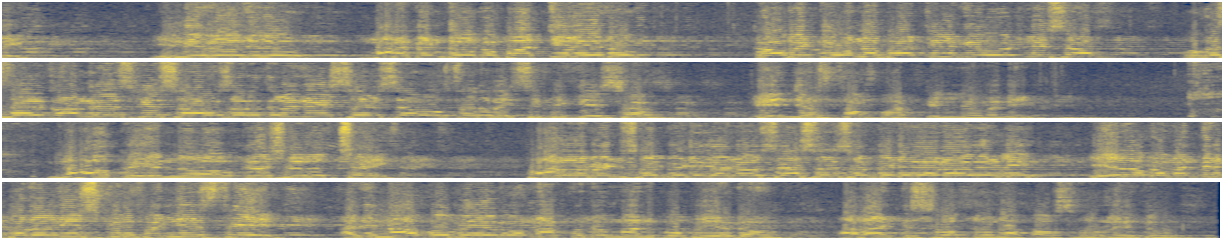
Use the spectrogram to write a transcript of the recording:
ఉండాలి. ఇన్ని రోజులు మనకంటూ ఒక పార్టీ లేదు. కాబట్టి ఉన్న పార్టీలకి ఓట్లేసాం ఒకసారి కాంగ్రెస్కి వేసాం ఒకసారి తెలుగుదేశం ఇస్తాం ఒకసారి వైసీపీకి వేసాం. ఏం చేస్తాం? పార్టీలు లేవని. నాకు ఎన్నో అవకాశాలు వచ్చాయి. పార్లమెంట్ సభ్యుడిగానో శాసనసభ్యుడిగానో వెళ్ళి ఏదో ఒక మంత్రి పదవి తీసుకుని పనిచేస్తే అది నాకు ఉపయోగం నా కుటుంబానికి ఉపయోగం. అలాంటి స్వార్థం నాకు అవసరం లేదు.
